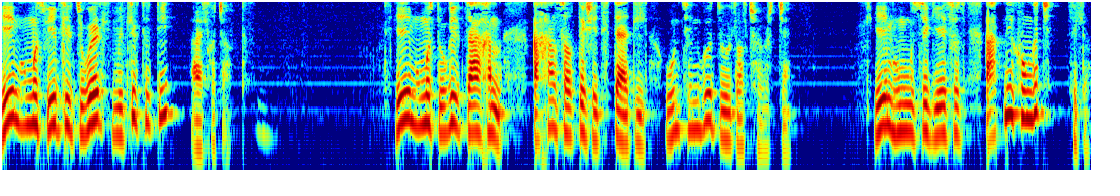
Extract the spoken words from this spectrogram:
Ийм хүмүүс Библийг зүгээр л мэдлэг төдий ойлгож авдаг. Ийм хүмүүст үгийг заах нь гахаан совдөг шидэгтэй адил үн цэнгүй зүйл болж хувирж байна. Ийм хүмүүсийг Есүс гадны хүн гэж хэлв.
